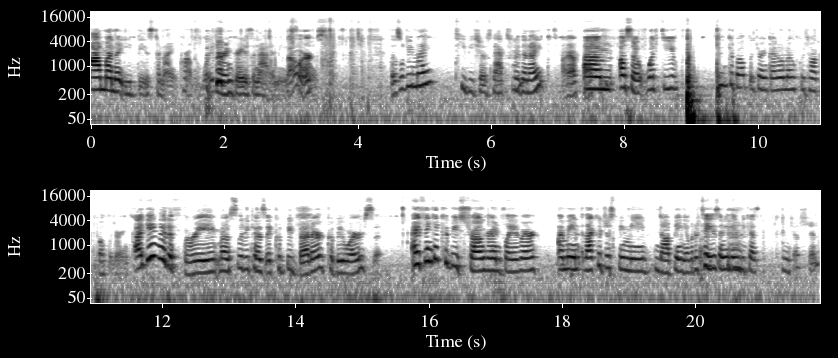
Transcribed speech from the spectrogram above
I'm gonna eat these tonight probably during Grey's Anatomy. That so works. Those will be my TV show snacks for the night. I have Um, also, what do you think about the drink? I don't know if we talked about the drink. I gave it a three, mostly because it could be better, could be worse. I think it could be stronger in flavor. I mean, that could just be me not being able to taste anything because congestion.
